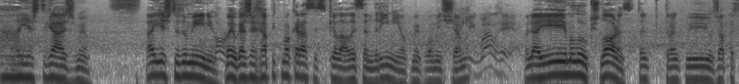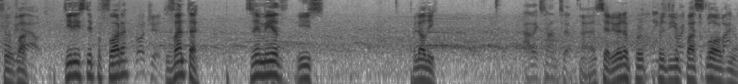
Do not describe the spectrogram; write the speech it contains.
Ai, este gajo, meu. Ai, este domínio. Bem, o gajo é rápido como o caraças. Aquele Alessandrini, ou como é que o homem se chama. Olha aí, malucos. Lawrence, tran- tranquilo, já passou. Vá. Tira isso daí para fora. Levanta. Sem medo. Isso. Olha ali. Ah, a sério, eu era per perdi o passe logo, meu.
